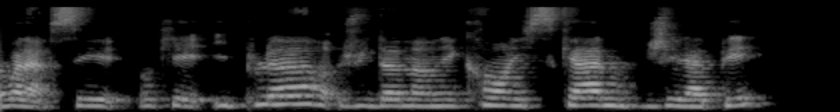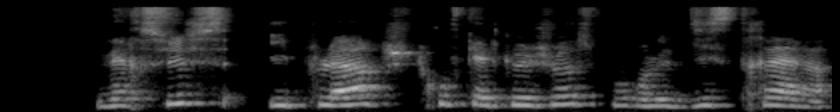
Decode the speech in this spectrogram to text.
voilà, c'est ok. Il pleure, je lui donne un écran, il se calme, j'ai la paix. Versus, il pleure, je trouve quelque chose pour le distraire.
